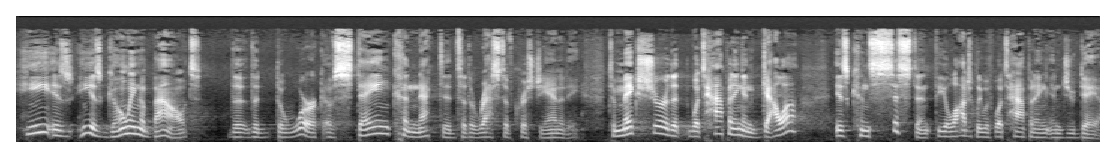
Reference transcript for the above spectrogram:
he is, he is going about the, the, the work of staying connected to the rest of Christianity, to make sure that what's happening in Gala is consistent theologically with what's happening in Judea.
